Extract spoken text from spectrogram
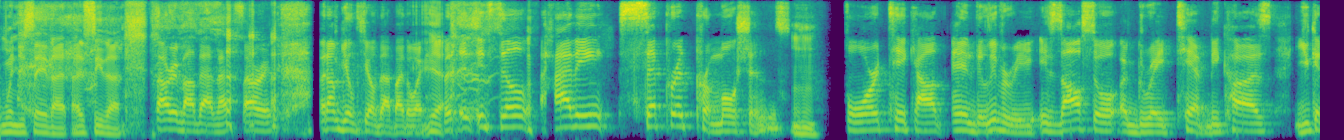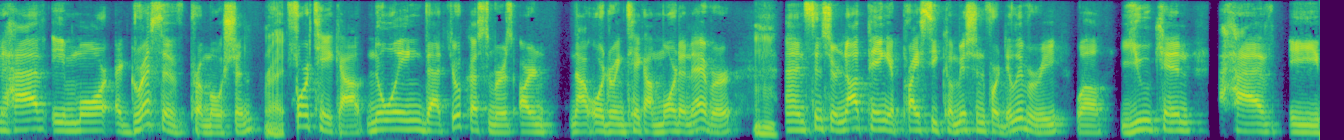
when you say that. I see that. sorry about that, man. Sorry, but I'm guilty of that, by the way. Yeah. But it, it's still having separate promotions. Mm-hmm for takeout and delivery is also a great tip because you can have a more aggressive promotion right. for takeout, knowing that your customers are now ordering takeout more than ever. Mm-hmm. And since you're not paying a pricey commission for delivery, well, you can have a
